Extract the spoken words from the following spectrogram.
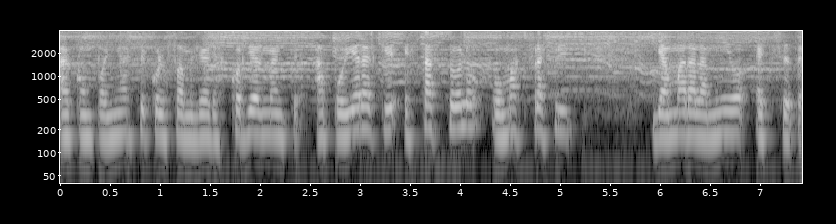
acompañarse con los familiares cordialmente, apoyar al que está solo o más frágil, llamar al amigo, etc.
